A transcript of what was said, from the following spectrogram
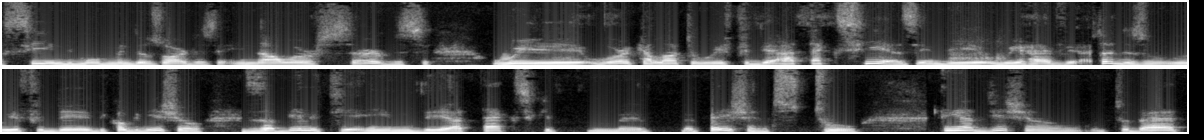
see in the movement disorders. In our service, we work a lot with the ataxias and the, we have studies with the, the cognition disability in the ataxic uh, patients too. In addition to that,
